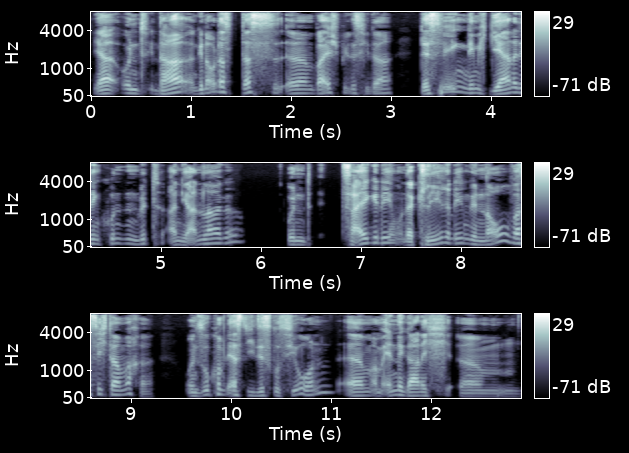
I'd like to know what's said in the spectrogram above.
Ja, und da, genau das, das äh, Beispiel ist wieder, deswegen nehme ich gerne den Kunden mit an die Anlage und zeige dem und erkläre dem genau, was ich da mache. Und so kommt erst die Diskussion ähm, am Ende gar nicht ähm,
